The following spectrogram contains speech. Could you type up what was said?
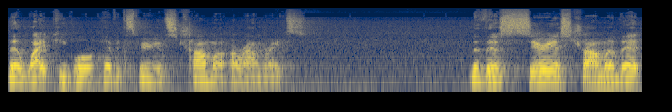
that white people have experienced trauma around race. That there's serious trauma that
